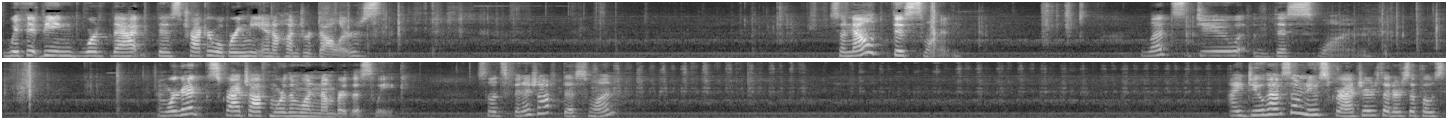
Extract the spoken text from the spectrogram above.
with it being worth that, this tracker will bring me in $100. So now this one. Let's do this one. And we're to scratch off more than one number this week. So let's finish off this one. I do have some new scratchers that are supposed...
